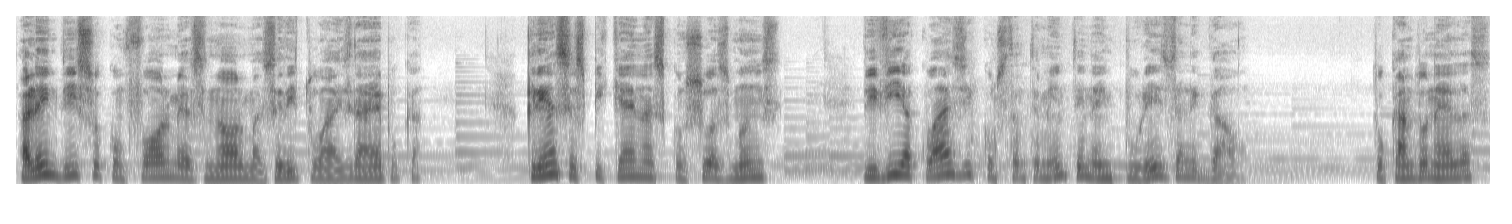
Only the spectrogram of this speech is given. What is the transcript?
Além disso, conforme as normas rituais da época, crianças pequenas com suas mães, vivia quase constantemente na impureza legal. Tocando nelas,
